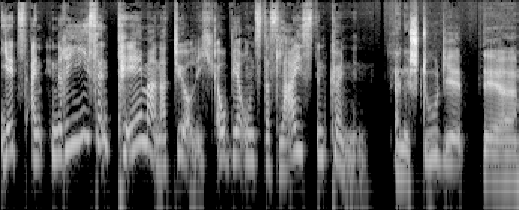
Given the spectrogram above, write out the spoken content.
jetzt ein, ein Riesenthema natürlich, ob wir uns das leisten können. Eine Studie der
